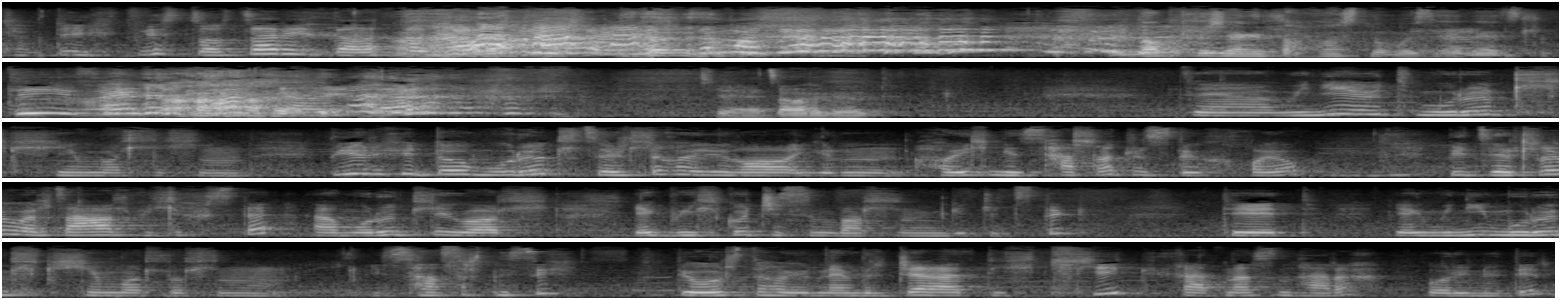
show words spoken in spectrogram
Чамтай ихнээс зузаар и да одоо Нобелийн шагнал бол Нобелийн шагнал авахаас нөгөө сайн найзлаа. тийм сайн. За өгд. За миний хувьд мөрөөдөл гэх юм бол би ерөөхдөө мөрөөдөл зорилго хоёроо ер нь хоёуланг салгаж үздэг байхгүй юу? Би зорилгыг бол заавал бэлэх хэвээр. А мөрөөдлийг бол яг бэлэхгүй ч хийсэн болно гэж үздэг. Тэгээд яг миний мөрөөдөл гэх юм бол сансарт нисэх. Тэгээ өөртөө хоёр амьдарж байгаа ихтлхийг гаднаас нь харах өөрийнүүдээр.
